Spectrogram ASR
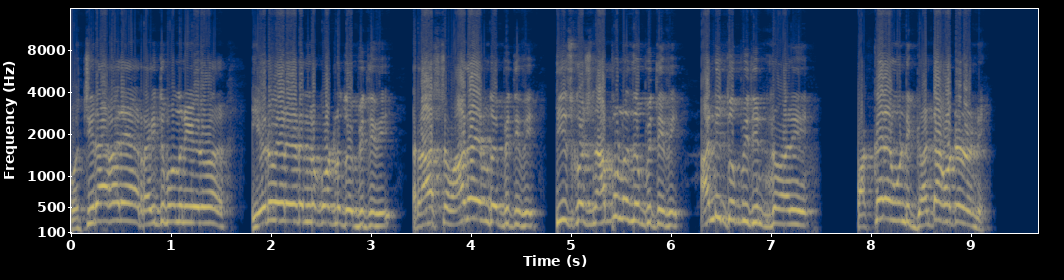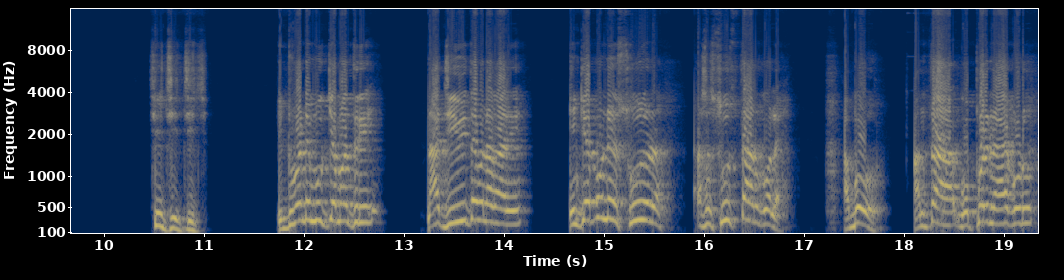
వచ్చి రాగానే రైతు బంధుని ఏడు ఏడు వేల ఏడు వందల కోట్లు దొబ్బితివి. రాష్ట్రం ఆదాయం దొబ్బితివి. తీసుకొచ్చిన అప్పులను దొబ్బితివి. అన్ని దొబ్బి తింటున్నావు అని పక్కనే ఉండి గంట కొట్టడండి. చీచి చీచి ఇటువంటి ముఖ్యమంత్రి నా జీవితంలో కానీ ఇంకెప్పుడు నేను చూ అసలు చూస్తా అనుకోలే. అబ్బో అంత గొప్ప నాయకుడు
